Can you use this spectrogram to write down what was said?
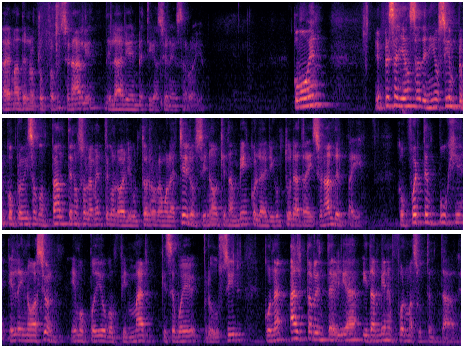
además de nuestros profesionales del área de investigación y desarrollo. Como ven, Empresa Llanza ha tenido siempre un compromiso constante no solamente con los agricultores remolacheros, sino que también con la agricultura tradicional del país. Con fuerte empuje en la innovación, hemos podido confirmar que se puede producir con alta rentabilidad y también en forma sustentable.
